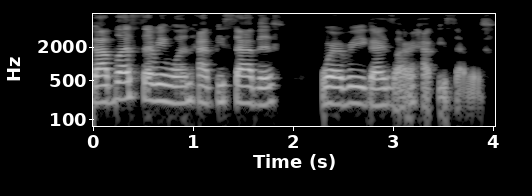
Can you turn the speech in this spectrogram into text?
God bless everyone. Happy Sabbath. Wherever you guys are, happy Sabbath.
